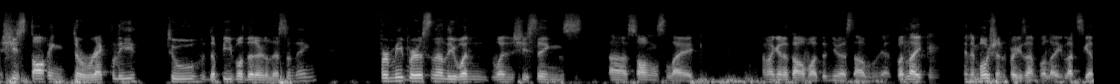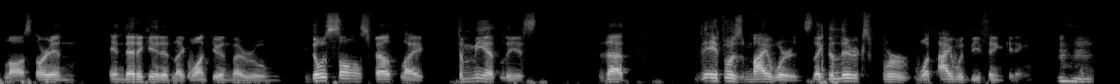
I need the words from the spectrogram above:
she's talking directly to the people that are listening for me personally when when she sings uh, songs like i'm not gonna talk about the newest album yet but like in emotion for example like let's get lost or in in dedicated like want you in my room those songs felt like to me at least that it was my words like the lyrics were what i would be thinking Mhm.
